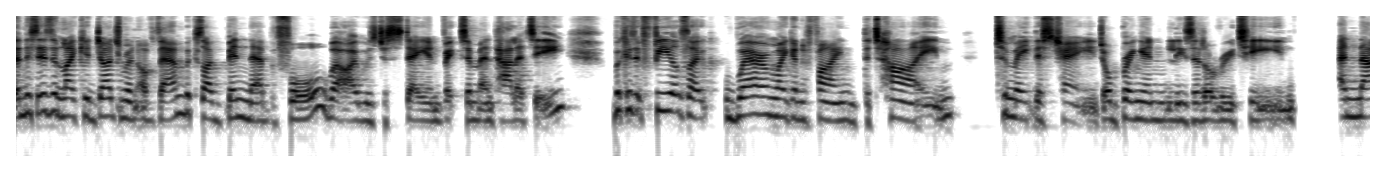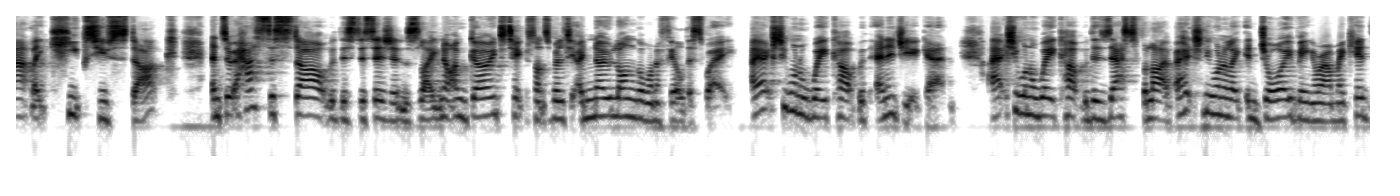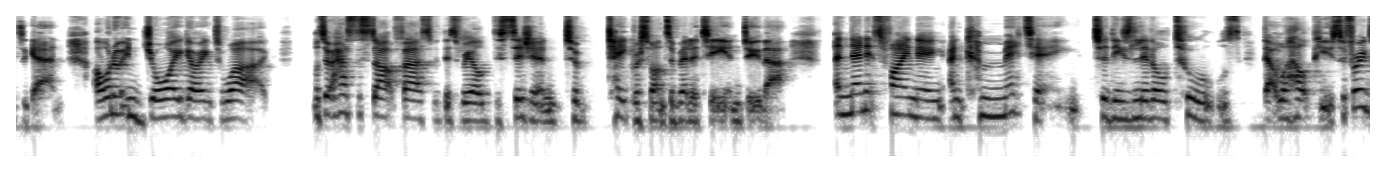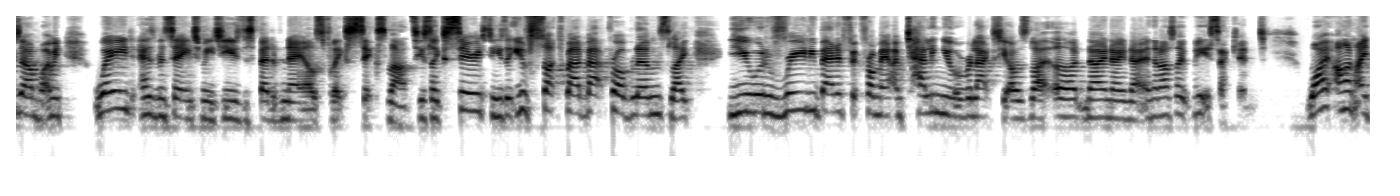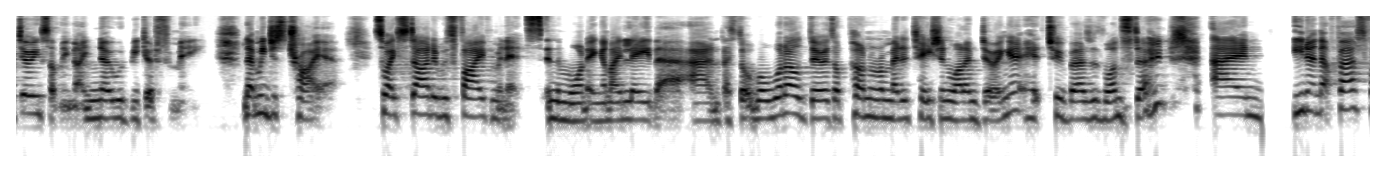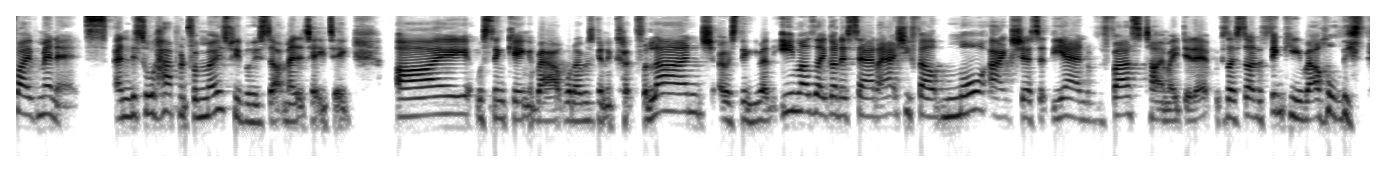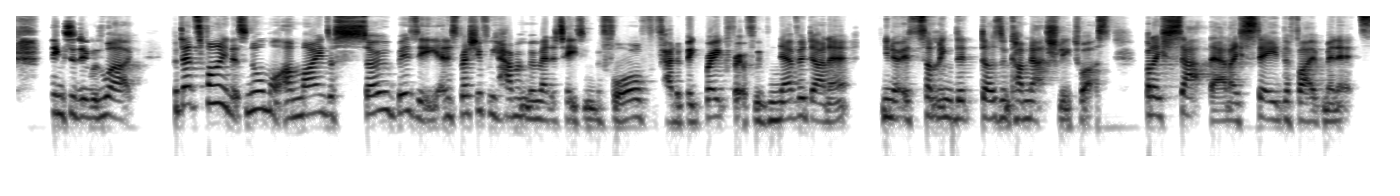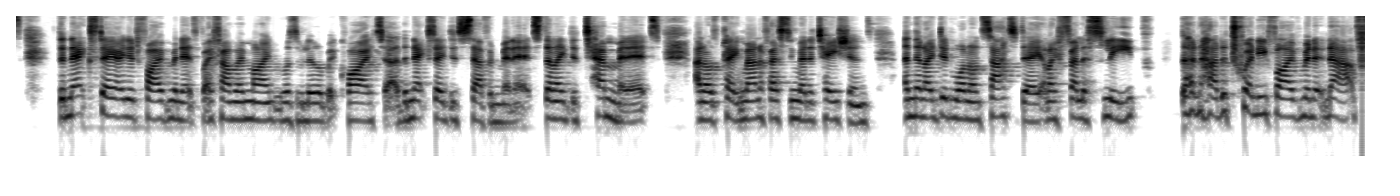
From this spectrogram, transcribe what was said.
and this isn't like a judgment of them because I've been there before where I was just stay in victim mentality because it feels like where am I going to find the time to make this change or bring in these little routines and that like keeps you stuck. And so it has to start with this decision it's like no i'm going to take responsibility. I no longer want to feel this way. I actually want to wake up with energy again. I actually want to wake up with a zest for life. I actually want to like enjoy being around my kids again. I want to enjoy going to work and so it has to start first with this real decision to take responsibility and do that. And then it's finding and committing to these little tools that will help you. So, for example, I mean, Wade has been saying to me to use this bed of nails for like six months. He's like, seriously, he's like, you have such bad back problems. Like, you would really benefit from it. I'm telling you, it will relax you. I was like, oh, no, no, no. And then I was like, wait a second. Why aren't I doing something that I know would be good for me? Let me just try it. So I started with five minutes in the morning and I lay there and I thought, well, what I'll do is I'll put on a meditation while I'm doing it, hit two birds with one stone. And, you know, in that first five minutes, and this will happen for most people who start meditating, I was thinking about what I was going to cook for lunch. I was thinking about the emails I got to send. I actually felt more anxious at the end of the first time I did it because I started thinking about all these things to do with work. But that's fine. It's normal. Our minds are so busy. And especially if we haven't been meditating before, if we've had a big break for it, if we've never done it, you know, it's something that doesn't come naturally to us. But I sat there and I stayed the five minutes. The next day I did five minutes, but I found my mind was a little bit quieter. The next day I did seven minutes. Then I did 10 minutes and I was playing manifesting meditations. And then I did one on Saturday and I fell asleep then had a 25 minute nap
